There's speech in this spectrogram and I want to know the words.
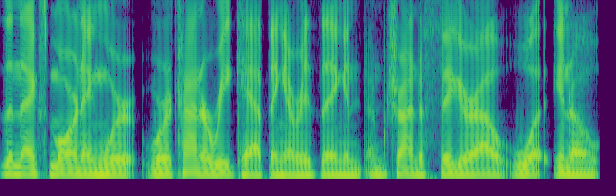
the next morning, we're we're kind of recapping everything, and I'm trying to figure out what you know.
